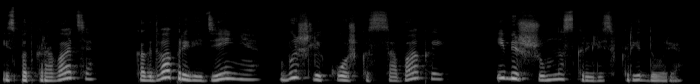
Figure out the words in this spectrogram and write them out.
Из-под кровати, как два привидения, вышли кошка с собакой и бесшумно скрылись в коридоре.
